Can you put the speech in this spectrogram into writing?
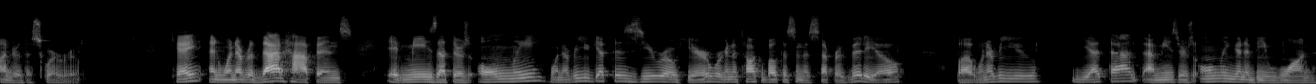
under the square root. Okay, and whenever that happens, it means that there's only, whenever you get this 0 here, we're going to talk about this in a separate video, but whenever you get that, that means there's only going to be one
